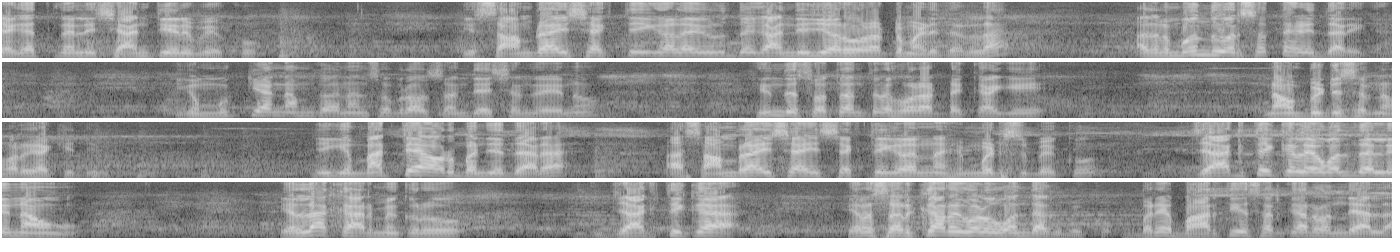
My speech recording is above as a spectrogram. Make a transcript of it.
ಜಗತ್ತಿನಲ್ಲಿ ಶಾಂತಿ ಇರಬೇಕು. ಈ ಸಾಮ್ರಾಜ್ಯ ಶಕ್ತಿಗಳ ವಿರುದ್ಧ ಗಾಂಧೀಜಿಯವರು ಹೋರಾಟ ಮಾಡಿದಾರಲ್ಲ, ಅದನ್ನು ಮುಂದುವರ್ಸತ್ತ ಹೇಳಿದ್ದಾರೆ ಈಗ. ಈಗ ಮುಖ್ಯ ನಮ್ಮದು ಅನಂತ ಸುಬ್ರಾವ್ ಸಂದೇಶ ಅಂದರೆ ಏನು? ಹಿಂದೆ ಸ್ವತಂತ್ರ ಹೋರಾಟಕ್ಕಾಗಿ ನಾವು ಬ್ರಿಟಿಷರನ್ನ ಹೊರಗೆ ಹಾಕಿದ್ದೀವಿ. ಈಗ ಮತ್ತೆ ಅವರು ಬಂದಿದ್ದಾರೆ. ಆ ಸಾಮ್ರಾಜ್ಯಶಾಹಿ ಶಕ್ತಿಗಳನ್ನು ಹಿಮ್ಮಡಿಸಬೇಕು ಜಾಗತಿಕ ಲೆವೆಲ್ದಲ್ಲಿ ನಾವು ಎಲ್ಲ ಕಾರ್ಮಿಕರು, ಜಾಗತಿಕ ಎಲ್ಲ ಸರ್ಕಾರಗಳು ಒಂದಾಗಬೇಕು. ಬರೀ ಭಾರತೀಯ ಸರ್ಕಾರ ಒಂದೇ ಅಲ್ಲ.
